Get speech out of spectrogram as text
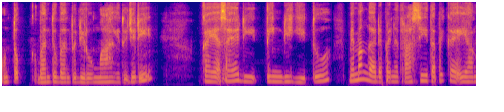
untuk bantu-bantu di rumah gitu. Jadi kayak saya ditindih gitu memang nggak ada penetrasi tapi kayak yang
